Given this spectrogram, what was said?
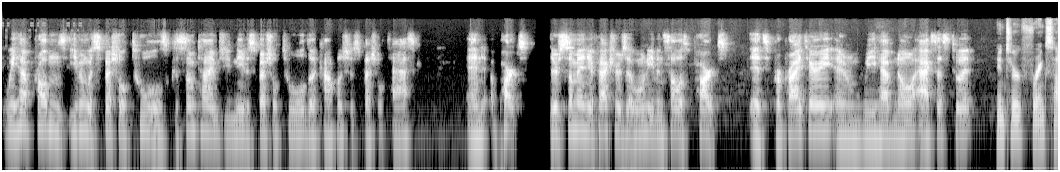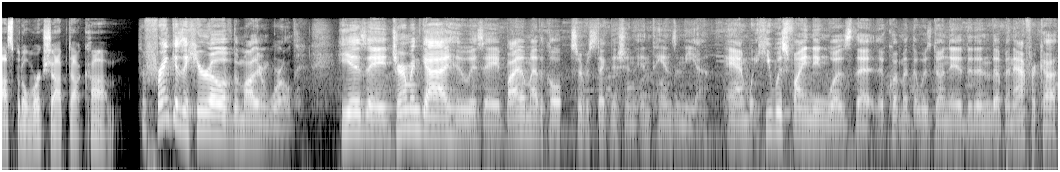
We have problems even with special tools because sometimes you need a special tool to accomplish a special task. And uh, parts, there's some manufacturers that won't even sell us parts. It's proprietary and we have no access to it. Enter frankshospitalworkshop.com. So Frank is a hero of the modern world. He is a German guy who is a biomedical service technician in Tanzania. And what he was finding was that equipment that was donated that ended up in Africa,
